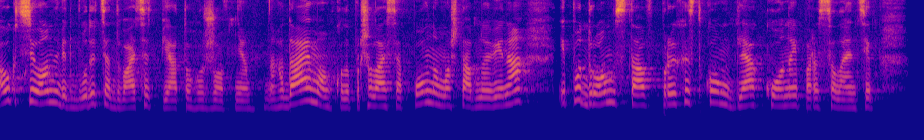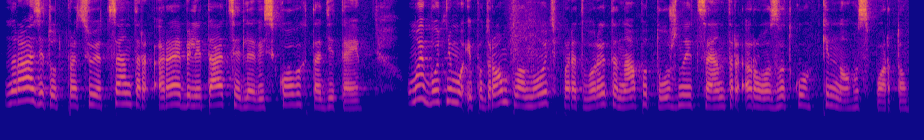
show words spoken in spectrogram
Аукціон відбудеться 25 жовтня. Нагадаємо, коли почалася повномасштабна війна, іподром став прихистком для коней переселенців. Наразі тут працює центр реабілітації для військових та дітей. У майбутньому іподром планують перетворити на потужний центр розвитку кінного спорту.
